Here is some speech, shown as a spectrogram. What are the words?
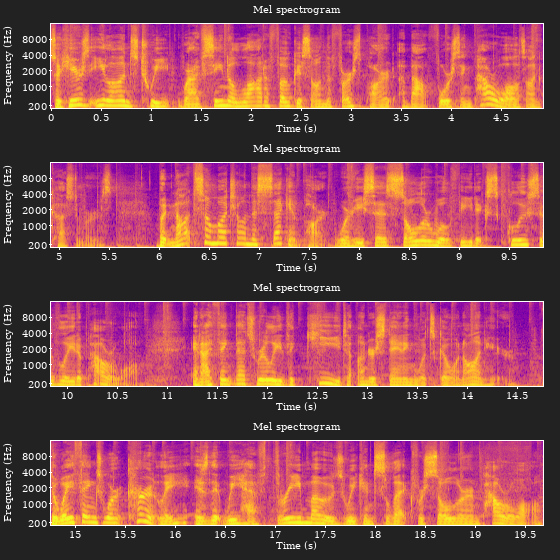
So here's Elon's tweet where I've seen a lot of focus on the first part about forcing Powerwalls on customers, but not so much on the second part where he says solar will feed exclusively to Powerwall. And I think that's really the key to understanding what's going on here. The way things work currently is that we have three modes we can select for solar and Powerwall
